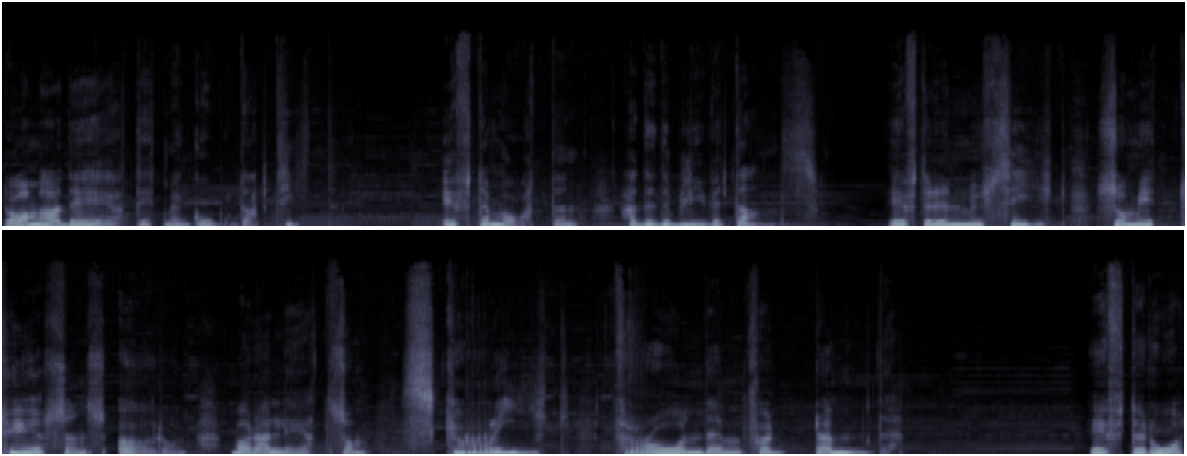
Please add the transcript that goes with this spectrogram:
de hade ätit med god aptit. Efter maten hade det blivit dans. Efter en musik som i tösens öron bara lät som skrik från den fördömde. Efteråt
